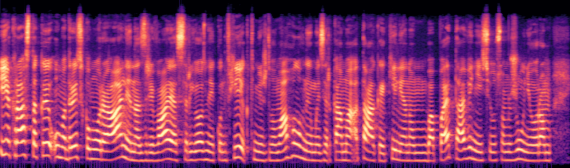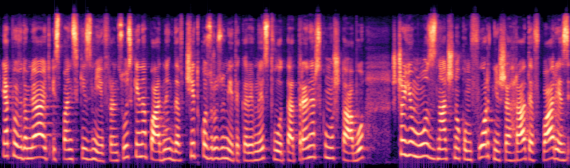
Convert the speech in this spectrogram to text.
І якраз таки у мадридському реалі назріває серйозний конфлікт між двома головними зірками атаки Кіліаном Мбапе та Вінісіусом Жуніором. Як повідомляють іспанські змі, французький нападник дав чітко зрозуміти керівництву та тренерському штабу, що йому значно комфортніше грати в парі з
